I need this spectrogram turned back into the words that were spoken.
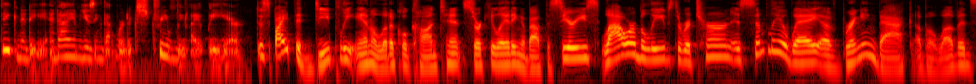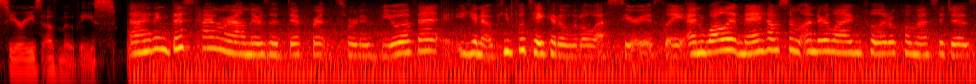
dignity, and I am using that word extremely lightly here. Despite the deeply analytical content circulating about the series, Lauer believes the return is simply a way of bringing back a beloved series of movies. And I think this time around there's a different sort of view of it. You know, people take it a little less seriously. And while it may have some underlying political messages,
